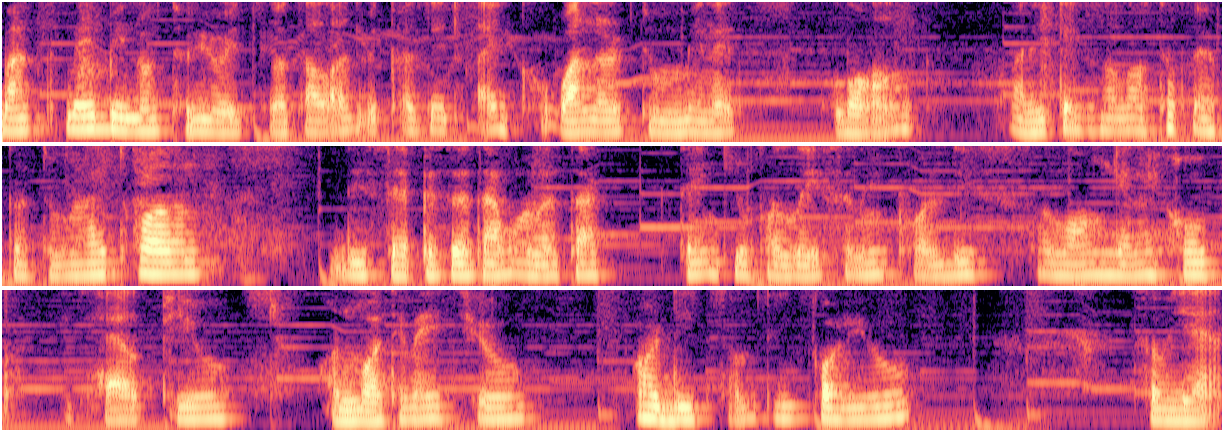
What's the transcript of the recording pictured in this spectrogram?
but maybe not to you, it's not a lot because it's like one or two minutes long, but it takes a lot of effort to write one. This episode, I want to thank you for listening for this long, and I hope it helped you or motivate you or did something for you. So yeah,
